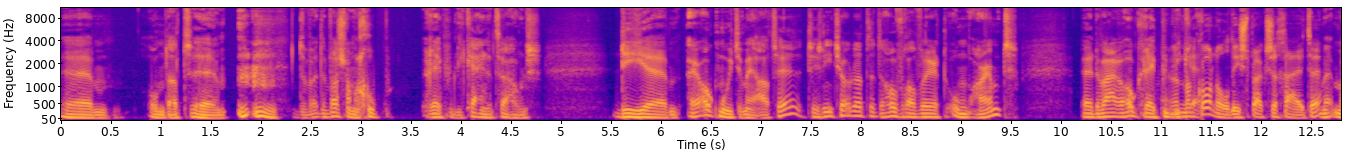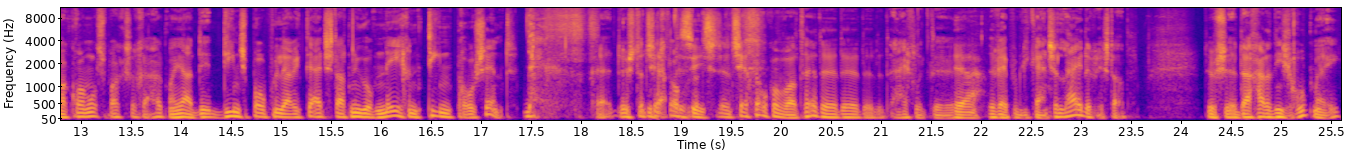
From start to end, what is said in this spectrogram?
Um, omdat uh, er was van een groep republikeinen trouwens. die uh, er ook moeite mee had. Hè? Het is niet zo dat het overal werd omarmd. Er waren ook republikeinen. McConnell die sprak zich uit, hè? McConnell sprak zich uit. Maar ja, de dienstpopulariteit staat nu op 19 procent. dus dat zegt, ja, ook, dat, dat, zegt ook wel wat. Hè? De, de, de, eigenlijk de, ja. de Republikeinse leider is dat. Dus uh, daar gaat het niet zo goed mee.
